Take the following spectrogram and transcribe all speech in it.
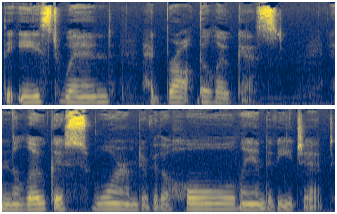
the east wind had brought the locust, and the locust swarmed over the whole land of Egypt,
